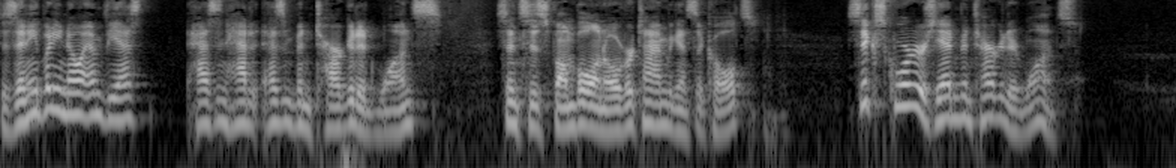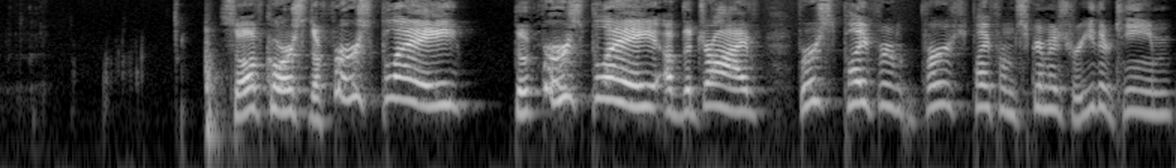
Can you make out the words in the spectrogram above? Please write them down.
Does anybody know MVS hasn't had hasn't been targeted once since his fumble in overtime against the Colts? Six quarters, he hadn't been targeted once. So of course, the first play, the first play of the drive, first play from first play from scrimmage for either team.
